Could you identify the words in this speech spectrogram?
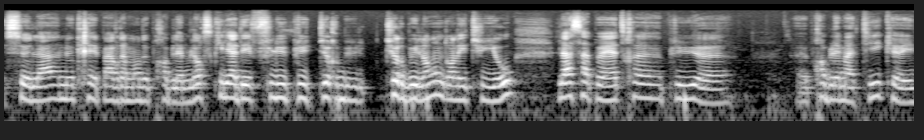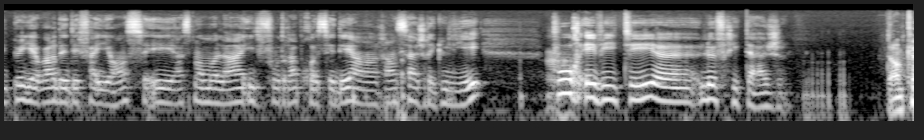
cela ne crée pas vraiment de problème. Lorsqu'il y a des flux plus turbulents dans les tuyaux, là, ça peut être euh, plus euh, euh, problématique. Il peut y avoir des défaillances et à ce moment-là, il faudra procéder à un rinçage régulier pour éviter le fritage. Danke.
